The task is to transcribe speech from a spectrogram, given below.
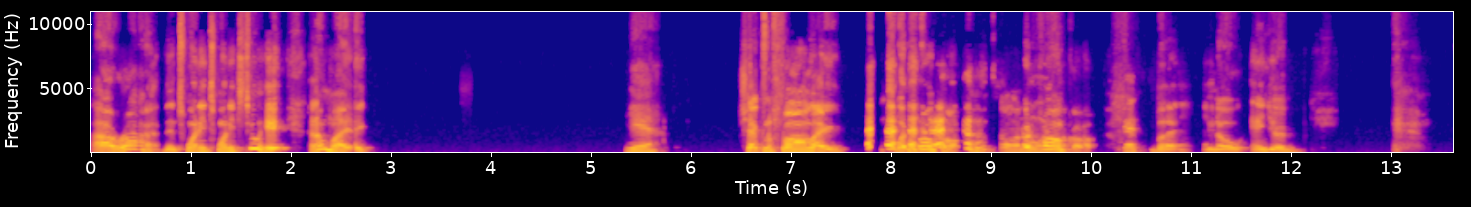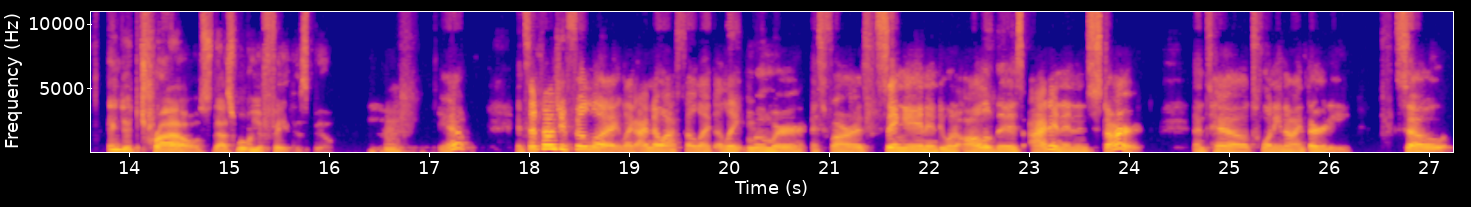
I arrived. Then 2022 hit. And I'm like, yeah. Checking the phone, like, what phone call? What's going what on? phone call? Yeah. But you know, in your in your trials, that's where your faith is built. Mm-hmm. Yep. And sometimes you feel like, like I know I felt like a late bloomer as far as singing and doing all of this. I didn't even start until 29, 30. So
